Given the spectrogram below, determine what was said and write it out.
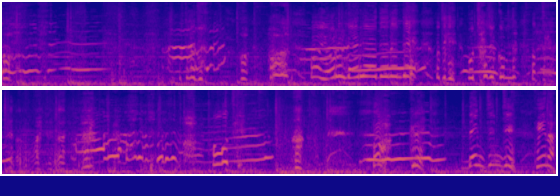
어, 어떡하지? 어, 어, 어, 열을 내려야 되는데 어떻게 못 찾을 겁니다. 어떻게? 어, 어떻게? 어, 그래. 냉찜질. 개인아,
